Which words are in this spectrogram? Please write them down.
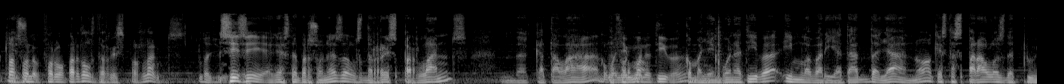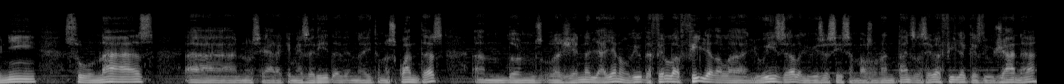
Clar, és forma, forma part dels darrers parlants. La. Sí, sí, aquesta persona és dels darrers parlants de català... Com a de llengua nativa. Com a llengua nativa i amb la varietat d'allà, no? Aquestes paraules de punir, solnàs, eh, no sé ara què més ha dit, n'ha dit unes quantes, eh, doncs la gent allà ja no ho diu. De fet, la filla de la Lluïsa, la Lluïsa sí, se'n va als 90 anys, la seva filla, que es diu Jana,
